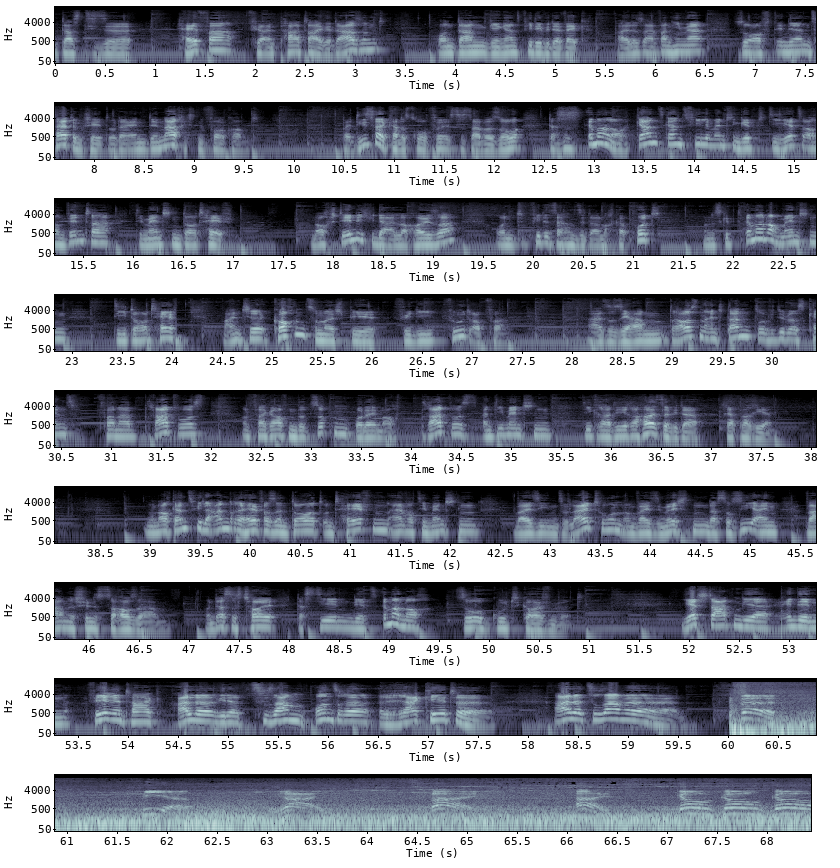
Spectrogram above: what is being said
dass diese Helfer für ein paar Tage da sind und dann gehen ganz viele wieder weg, weil es einfach nicht mehr so oft in den Zeitungen steht oder in den Nachrichten vorkommt. Bei dieser Katastrophe ist es aber so, dass es immer noch ganz, ganz viele Menschen gibt, die jetzt auch im Winter den Menschen dort helfen. Noch stehen nicht wieder alle Häuser und viele Sachen sind auch noch kaputt und es gibt immer noch Menschen, die dort helfen. Manche kochen zum Beispiel für die Flutopfer. Also sie haben draußen einen Stand, so wie du das kennst, von einer Bratwurst und verkaufen dort Suppen oder eben auch Bratwurst an die Menschen, die gerade ihre Häuser wieder reparieren. Und auch ganz viele andere Helfer sind dort und helfen einfach den Menschen, weil sie ihnen so leid tun und weil sie möchten, dass auch sie ein warmes, schönes Zuhause haben. Und das ist toll, dass denen jetzt immer noch so gut geholfen wird. Jetzt starten wir in den Ferientag alle wieder zusammen unsere Rakete. Alle zusammen. 5, 4, 3, 2, 1. Go, go, go!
